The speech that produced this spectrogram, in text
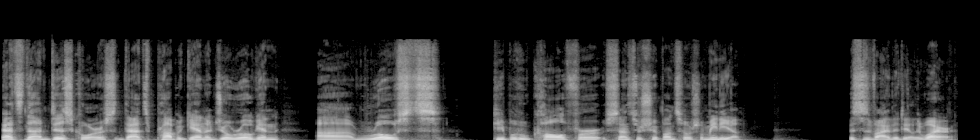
That's not discourse. That's propaganda. Joe Rogan uh, roasts people who call for censorship on social media. This is via the Daily Wire.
